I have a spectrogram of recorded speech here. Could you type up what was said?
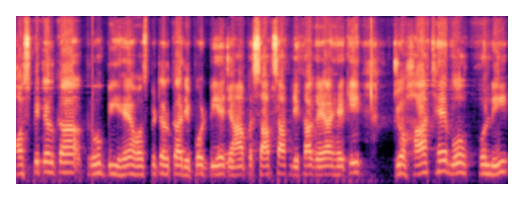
हॉस्पिटल का प्रूफ भी है हॉस्पिटल का रिपोर्ट भी है, जहाँ पर साफ़ साफ़ लिखा गया है कि जो हाथ है, वो फुली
